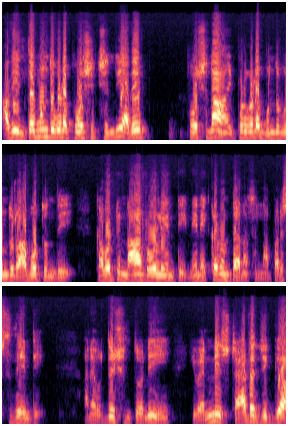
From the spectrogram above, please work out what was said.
అది ఇంతకుముందు కూడా పోషించింది అదే పోషణ ఇప్పుడు కూడా ముందు ముందు రాబోతుంది. కాబట్టి నా రోల్ ఏంటి? నేను ఎక్కడ ఉంటాను అసలు? నా పరిస్థితి ఏంటి? అనే ఉద్దేశంతో ఇవన్నీ స్ట్రాటజిక్గా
